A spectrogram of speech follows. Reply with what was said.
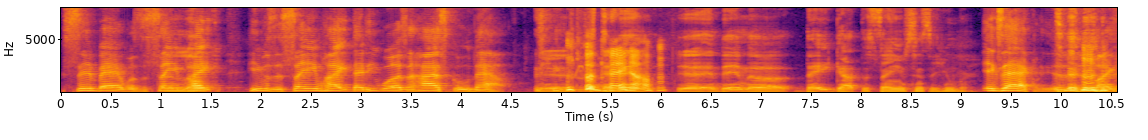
Sinbad was the same And height. He was the same height that he was in high school now. Yeah. And then- Damn. yeah, and then uh, they got the same sense of humor. Exactly. It's just like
